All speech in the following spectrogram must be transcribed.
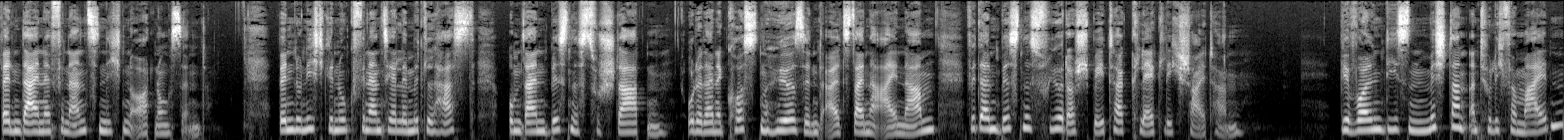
wenn deine Finanzen nicht in Ordnung sind. Wenn du nicht genug finanzielle Mittel hast, um dein Business zu starten oder deine Kosten höher sind als deine Einnahmen, wird dein Business früher oder später kläglich scheitern. Wir wollen diesen Missstand natürlich vermeiden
